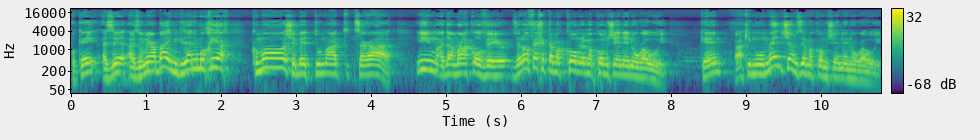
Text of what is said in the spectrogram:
אוקיי? אז, זה, אז אומר אביי, מזה אני מוכיח, כמו שבטומאת צרעת, אם אדם רק עובר, זה לא הופך את המקום למקום שאיננו ראוי, כן? רק אם הוא עומד שם זה מקום שאיננו ראוי.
